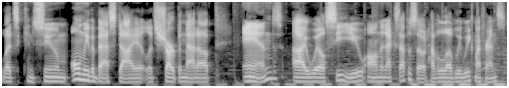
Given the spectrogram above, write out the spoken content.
Let's consume only the best diet. Let's sharpen that up. And I will see you on the next episode. Have a lovely week, my friends.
